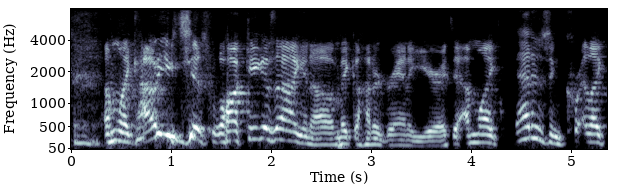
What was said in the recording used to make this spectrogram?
I'm like, how do you just walk in? Because I, ah, you know, make a hundred grand a year. I'm like, that is incredible. Like,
